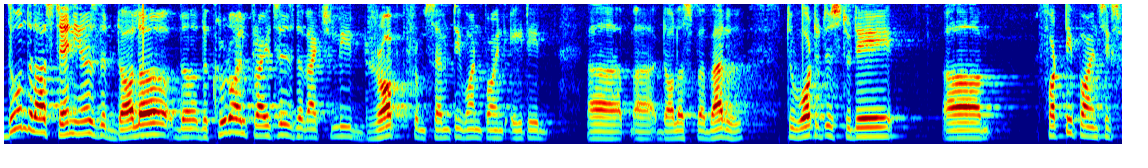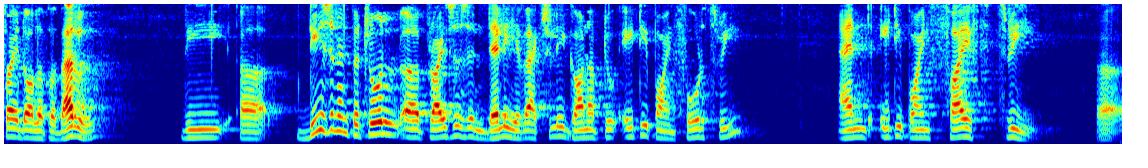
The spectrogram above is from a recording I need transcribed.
though in the last 10 years, the dollar, the, the crude oil prices have actually dropped from 71.88 uh, uh, dollars per barrel to what it is today, uh, $40.65 per barrel. The uh, diesel and petrol uh, prices in Delhi have actually gone up to 80.43 and 80.53 uh,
